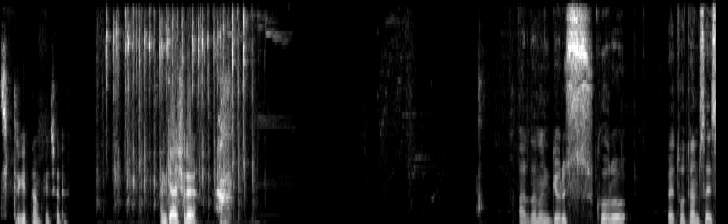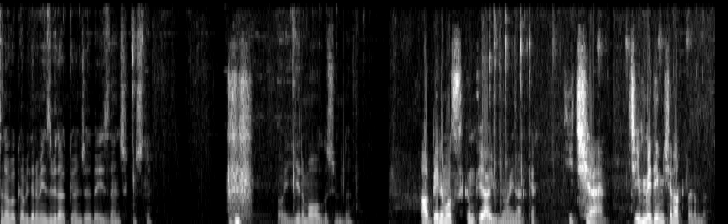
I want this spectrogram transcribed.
Siktir git tam genç hadi. Lan gel şuraya. Arda'nın görüş skoru ve totem sayısına bakabilir miyiz? Bir dakika önce base'den çıkmıştı. O 20 oldu şimdi. Abi benim o sıkıntı ya Yumi oynarken. Hiç yani. Hiç inmediğim için atmıyorum ben.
